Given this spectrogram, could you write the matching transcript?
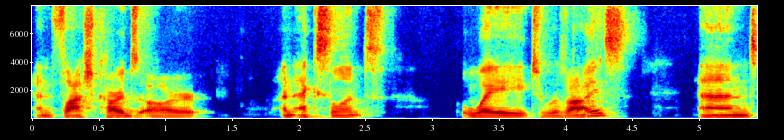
And flashcards are an excellent way to revise. And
